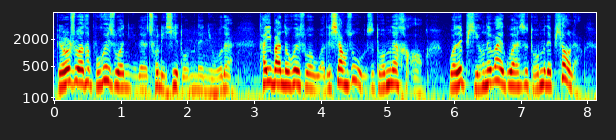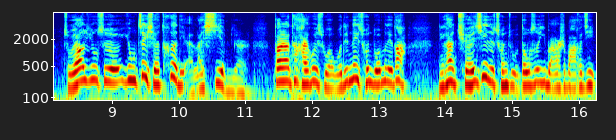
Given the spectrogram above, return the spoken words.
比如说，他不会说你的处理器多么的牛的，他一般都会说我的像素是多么的好，我的屏的外观是多么的漂亮，主要就是用这些特点来吸引别人。当然，他还会说我的内存多么的大，你看全系的存储都是一百二十八个 G，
